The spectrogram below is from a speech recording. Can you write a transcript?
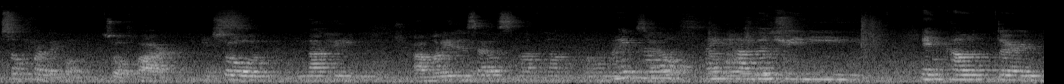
So far, like, so far. yes. So nothing, uh, mammalian cells, not, not, no Right mammalian now, cells? I haven't really encountered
